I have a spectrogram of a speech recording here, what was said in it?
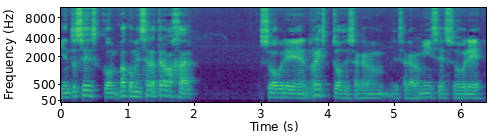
Y entonces va a comenzar a trabajar sobre restos de, saccharomyces, sobre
